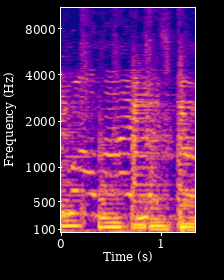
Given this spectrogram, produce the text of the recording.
you all night. Let's go.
